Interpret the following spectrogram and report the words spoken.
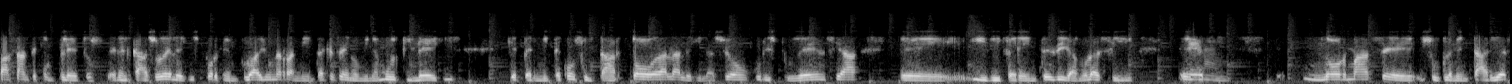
bastante completos. En el caso de Legis, por ejemplo, hay una herramienta que se denomina Multilegis, que permite consultar toda la legislación, jurisprudencia y diferentes, digámoslo así, normas eh, suplementarias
